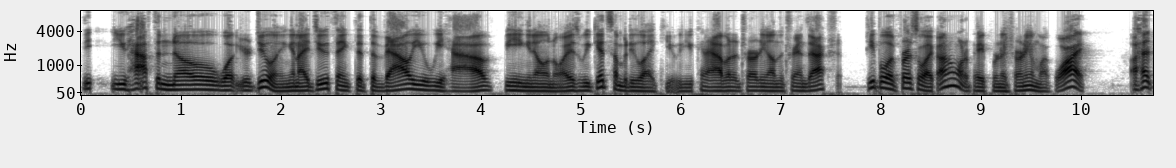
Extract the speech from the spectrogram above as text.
you have to know what you're doing. And I do think that the value we have being in Illinois is we get somebody like you. You can have an attorney on the transaction. People at first are like, I don't want to pay for an attorney. I'm like, why? I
